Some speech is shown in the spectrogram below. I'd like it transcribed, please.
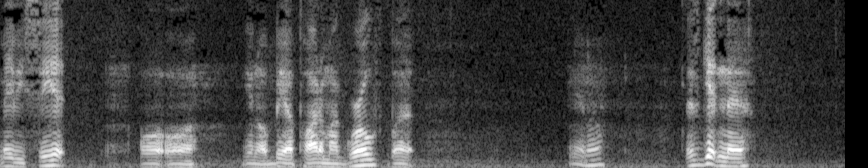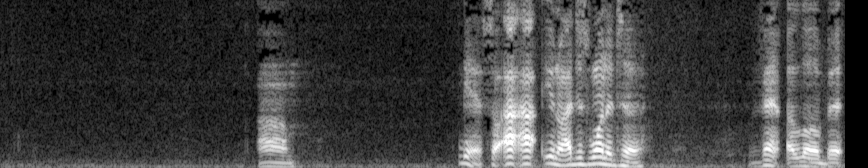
maybe see it or, or you know be a part of my growth, but you know it's getting there. Um, yeah, so I, I, you know, I just wanted to vent a little bit,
